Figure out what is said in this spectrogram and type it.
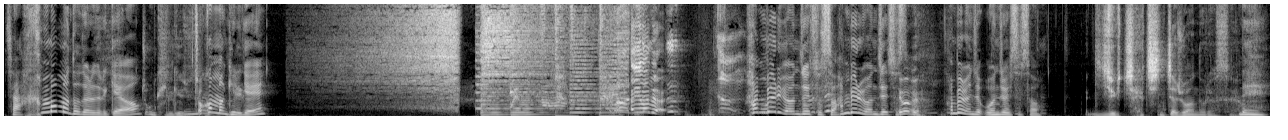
자, 한 번만 더 들려드릴게요. 좀 길게 해주세요. 조금만 길게. 이거 한별! 한별이 먼저 있었어. 한별이 먼저 있었어. 이거 한별. 한별이 먼저, 먼저 있었어. 이게 제가 진짜 좋아하는 노래였어요. 네.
